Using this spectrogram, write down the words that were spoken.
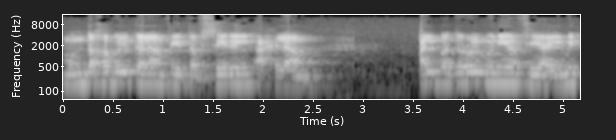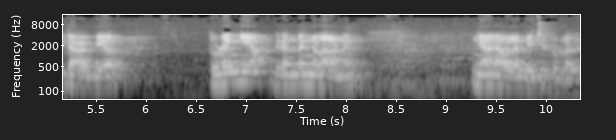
മുന്തഹബുൽ കലാം ഫി തഫ്സീരിൽ അഹ്ലാം. അൽ ബദറുൽ മുനീർ ഫി അൽമി താബിയർ തുടങ്ങിയ ഗ്രന്ഥങ്ങളാണ് ഞാൻ അവലംബിച്ചിട്ടുള്ളത്.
